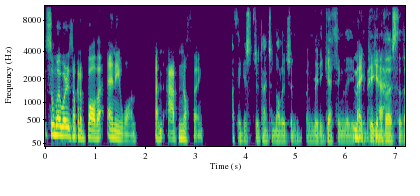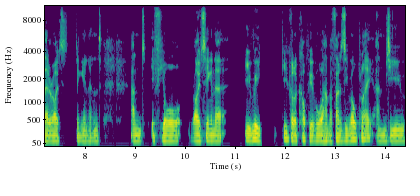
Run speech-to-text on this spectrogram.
somewhere where it's not going to bother anyone and add nothing. I think it's just down to knowledge and, and really getting the, Maybe, the yeah. universe that they're writing in. And and if you're writing in a you read you've got a copy of Warhammer Fantasy Roleplay and you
